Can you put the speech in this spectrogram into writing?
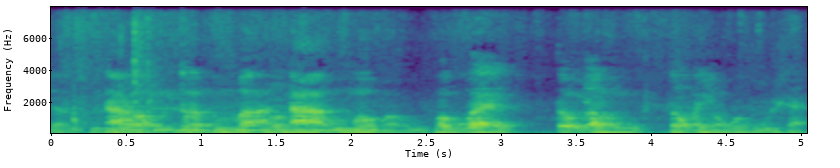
တန်းဘူးဒါတော့ဝက်ဘူးပါနာဘူးမဟုတ်ပါဘူးမဟုတ်ဘူးကသုံးယောက်သုံးယောက်ဝတ်ဘူးတစ်ဆက်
